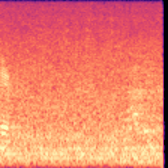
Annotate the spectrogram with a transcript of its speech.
here.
